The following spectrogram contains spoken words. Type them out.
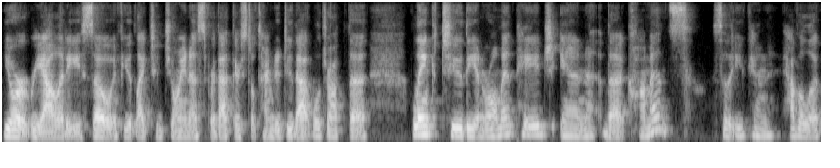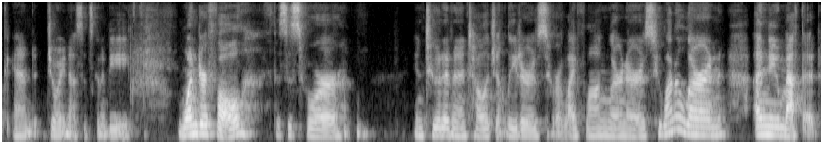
your reality. So if you'd like to join us for that, there's still time to do that. We'll drop the link to the enrollment page in the comments so that you can have a look and join us. It's going to be wonderful. This is for intuitive and intelligent leaders who are lifelong learners who want to learn a new method.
